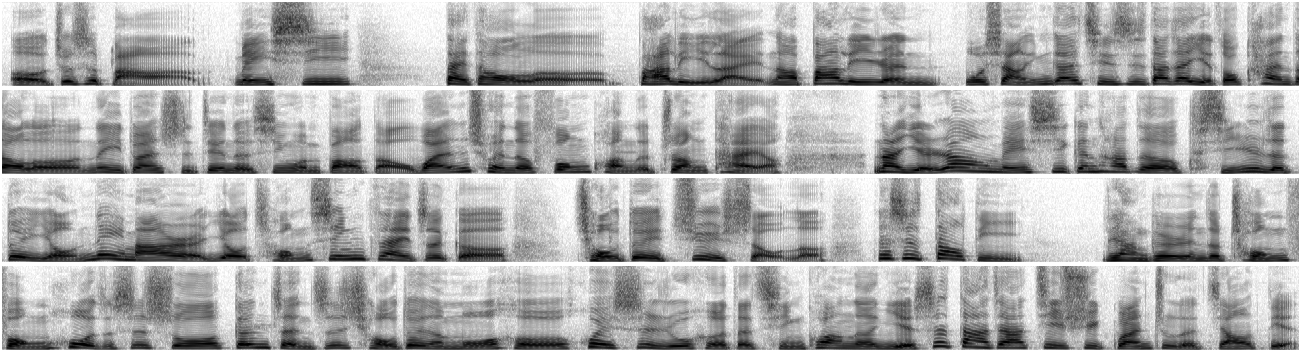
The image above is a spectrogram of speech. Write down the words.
呃，就是把梅西带到了巴黎来。那巴黎人，我想应该其实大家也都看到了那一段时间的新闻报道，完全的疯狂的状态啊。那也让梅西跟他的昔日的队友内马尔又重新在这个球队聚首了。但是到底两个人的重逢，或者是说跟整支球队的磨合，会是如何的情况呢？也是大家继续关注的焦点。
